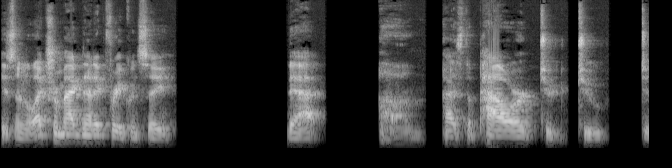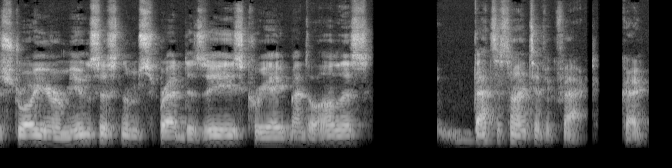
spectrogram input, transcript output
is an electromagnetic frequency that um, has the power to, to destroy your immune system, spread disease, create mental illness. That's a scientific fact, okay?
